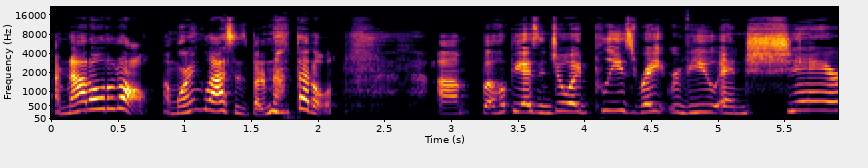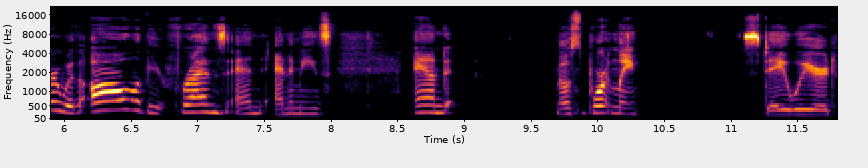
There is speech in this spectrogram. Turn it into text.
I'm not old at all. I'm wearing glasses, but I'm not that old. Um, but hope you guys enjoyed. Please rate, review, and share with all of your friends and enemies. And most importantly, stay weird.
